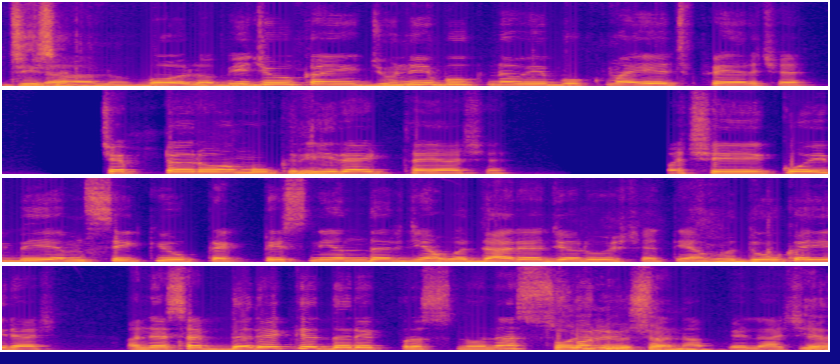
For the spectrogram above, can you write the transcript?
જી ચાલો બોલો. બીજું કઈ જૂની બુક નવી બુકમાં એ જ ફેર છે? ચેપ્ટરો અમુક રીરાઇટ થયા છે. પછી કોઈ બી એમસીક્યુ પ્રેક્ટિસની અંદર જ્યાં વધારે જરૂર છે ત્યાં વધુ કર્યા છે. અને સાહેબ દરેકે દરેક પ્રશ્નોના સોલ્યુશન આપેલા છે.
